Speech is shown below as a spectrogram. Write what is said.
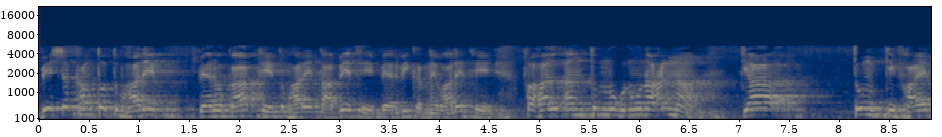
بے شک ہم تو تمہارے پیروکار تھے، تمہارے تابع تھے، پیروی کرنے والے تھے۔ فهل انتم مغنون عنا۔ کیا تم کفایت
